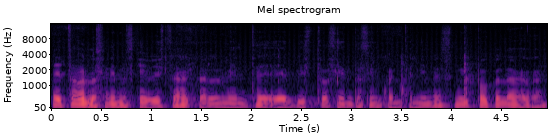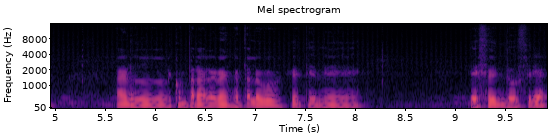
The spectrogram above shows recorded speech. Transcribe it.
de todos los animes que he visto. Actualmente he visto 150 animes, muy pocos la verdad. Al comparar el gran catálogo que tiene esa industria.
